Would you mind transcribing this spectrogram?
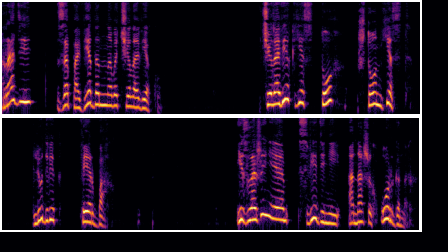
ради заповеданного человеку. Человек ест то, что он ест. Людвиг Фейербах. Изложение сведений о наших органах,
